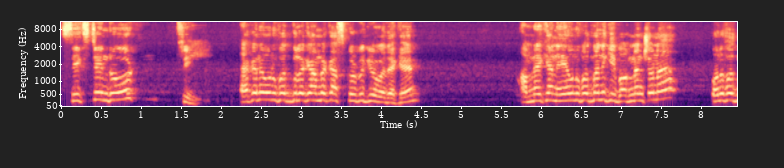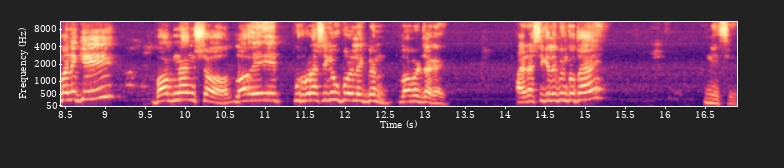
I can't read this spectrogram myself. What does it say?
সিক্সটিন রুট থ্রি এখানে অনুপাতগুলোকে আমরা কাজ করব কীভাবে দেখেন? আমরা এখানে অনুপাত মানে কি? ভগ্নাংশ না? অনুপাত মানে কি? ভগ্নাংশ। ল- এই পূর্ব রাশিকে উপরে লিখবেন, লবের জায়গায়। আর রাশিকে লিখবেন কোথায়? নিচে।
